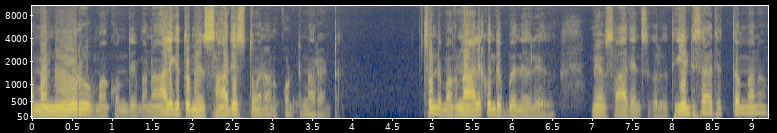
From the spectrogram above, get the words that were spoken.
మా నోరు మాకుంది మా నాలుగతో మేము సాధిస్తామని అనుకుంటున్నారంట. చూడండి మాకు నాలుగు ఉంది ఇబ్బంది ఏం లేదు. మేము సాధించగలుగుతాం. ఏంటి సాధిస్తాం మనం?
